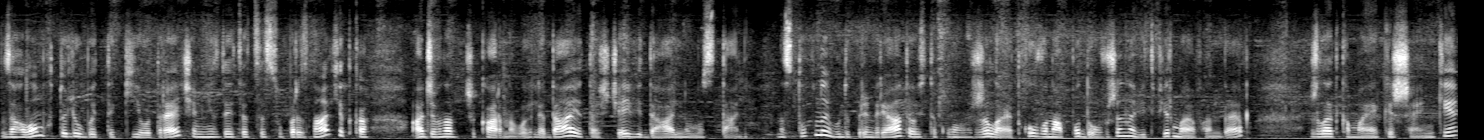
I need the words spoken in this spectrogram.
Загалом, хто любить такі от речі, мені здається, це супер знахідка, адже вона шикарно виглядає та ще й в ідеальному стані. Наступною буду приміряти ось таку жилетку. Вона подовжена від фірми F&F. Жилетка має кишеньки.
